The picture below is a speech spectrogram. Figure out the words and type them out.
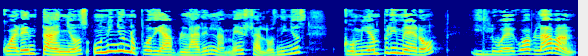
40 años, un niño no podía hablar en la mesa. Los niños comían primero y luego hablaban.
